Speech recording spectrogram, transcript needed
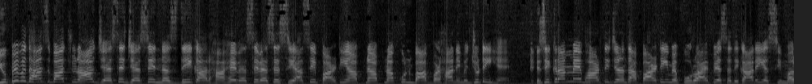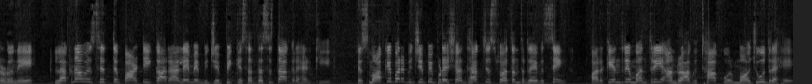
यूपी विधानसभा चुनाव जैसे जैसे नज़दीक आ रहा है, वैसे वैसे सियासी पार्टियाँ अपना अपना कुन बाप बढ़ाने में जुटी हैं। इसी क्रम में भारतीय जनता पार्टी में पूर्व आईपीएस अधिकारी एस मरुड़ ने लखनऊ स्थित पार्टी कार्यालय में बीजेपी की सदस्यता ग्रहण की। इस मौके पर बीजेपी प्रदेश अध्यक्ष स्वतंत्र देव सिंह और केंद्रीय मंत्री अनुराग ठाकुर मौजूद रहे।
